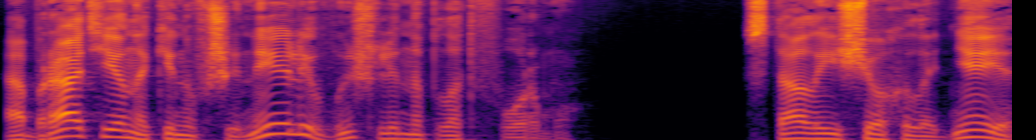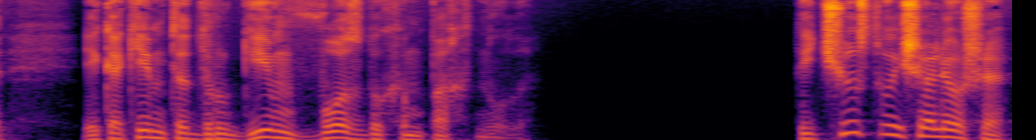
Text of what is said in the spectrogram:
а братья, накинув шинели, вышли на платформу. Стало еще холоднее — и каким-то другим воздухом пахнуло. «Ты чувствуешь, Алеша,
